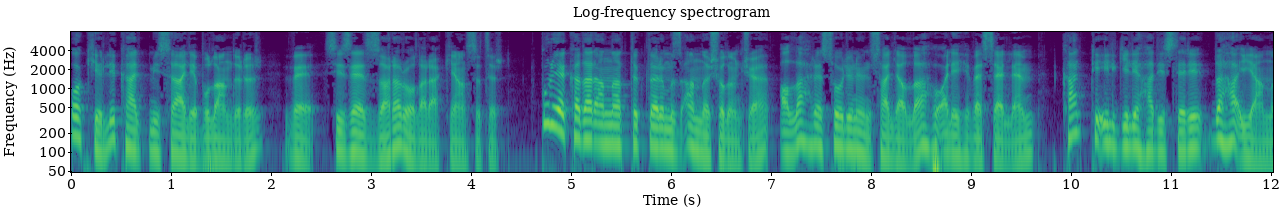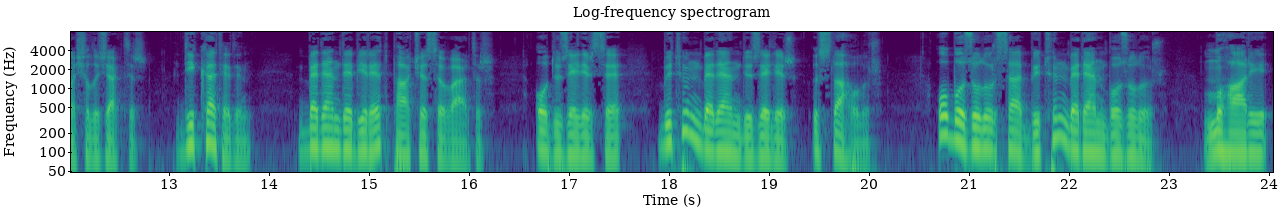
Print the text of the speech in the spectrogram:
o kirli kalp misali bulandırır ve size zarar olarak yansıtır. Buraya kadar anlattıklarımız anlaşılınca, Allah Resulü'nün sallallahu aleyhi ve sellem, kalple ilgili hadisleri daha iyi anlaşılacaktır. Dikkat edin, bedende bir et parçası vardır. O düzelirse, bütün beden düzelir, ıslah olur. O bozulursa bütün beden bozulur. Muhari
